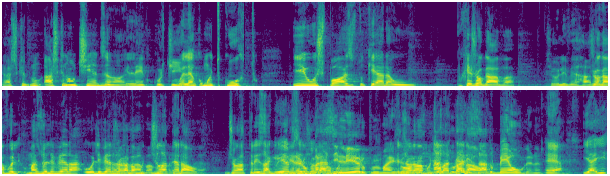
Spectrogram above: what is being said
Acho que, não- acho que não tinha 19. Elenco curtinho. O elenco muito curto. E o Expósito, que era o... Porque jogava Tinha o Oliver Rato. Jogava, Oli- mas o Oliveira, o Oliveira jogava, jogava muito de mais lateral. breve, Jogava três zagueiros. Ele era um brasileiro para os mais ele jogava jovens, muito naturalizado belga, né? É. E aí,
